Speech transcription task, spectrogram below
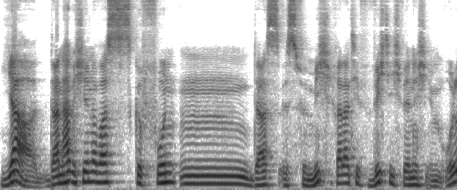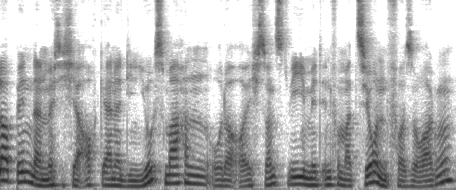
Ja, dann habe ich hier noch was gefunden. Das ist für mich relativ wichtig, wenn ich im Urlaub bin. Dann möchte ich ja auch gerne die News machen oder euch sonst wie mit Informationen versorgen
